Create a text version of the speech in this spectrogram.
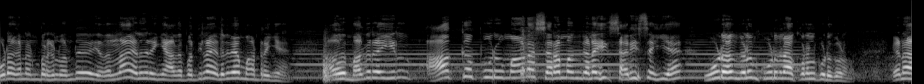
ஊடக நண்பர்கள் வந்து இதெல்லாம் எழுதுறீங்க? அதை பற்றிலாம் எழுதவே மாட்டீங்க அதாவது மதுரையில் ஆக்கப்பூர்வமான சிரமங்களை சரி செய்ய ஊடகங்களும் கூடுதலாக குரல் கொடுக்கணும். ஏன்னா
